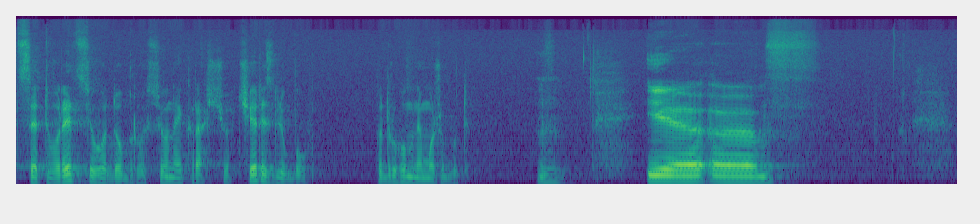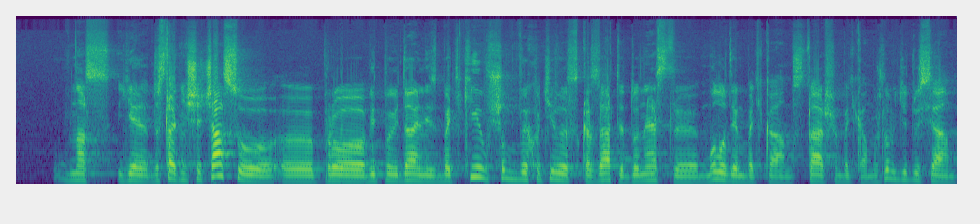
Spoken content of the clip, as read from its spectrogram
це, творець всього доброго, всього найкращого. Через любов. По-другому не може бути. І е, в нас є достатньо ще часу е, про відповідальність батьків. Що б ви хотіли сказати, донести молодим батькам, старшим батькам, можливо, дідусям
